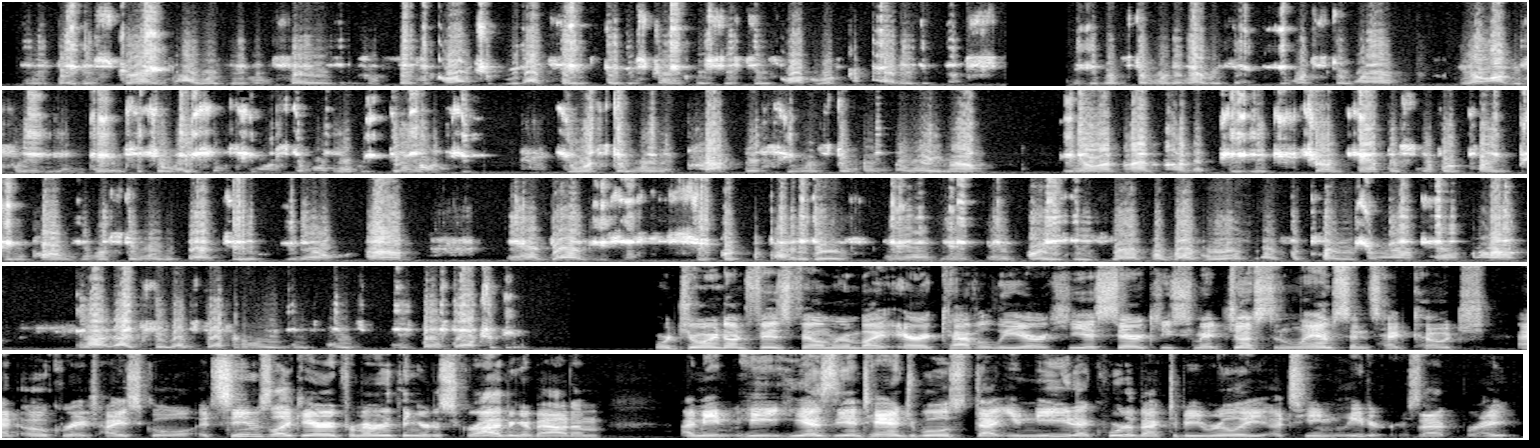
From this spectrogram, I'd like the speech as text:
His biggest strength, I wouldn't even say is, is a physical attribute. I'd say his biggest strength is just his level of competitiveness. He wants to win at everything. He wants to win, you know, obviously in game situations. He wants to win every down. He he wants to win at practice. He wants to win in the weight room. you know, I'm, I'm, I'm a PE teacher on campus, and if we're playing ping pong, he wants to win at that too, you know. Um, and uh, he's just super competitive and, and, and raises the, the level of, of the players around him. Um, you know, I'd say that's definitely his, his, his best attribute. We're joined on Fizz Film Room by Eric Cavalier. He is Syracuse commit Justin Lamson's head coach at Oak Ridge High School. It seems like Eric, from everything you're describing about him, I mean, he he has the intangibles that you need at quarterback to be really a team leader. Is that right?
